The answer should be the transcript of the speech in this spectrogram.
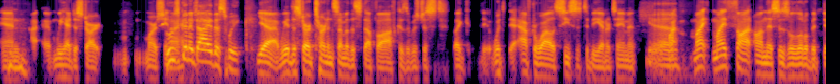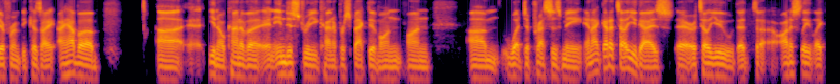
and, I, and we had to start. Marcy, Who's going to die this week? yeah we had to start turning some of the stuff off because it was just like after a while it ceases to be entertainment Yeah. my, my my thought on this is a little bit different because i i have a uh, you know, kind of a, an industry kind of perspective on on um, what depresses me. And I got to tell you guys, or tell you that uh, honestly, like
